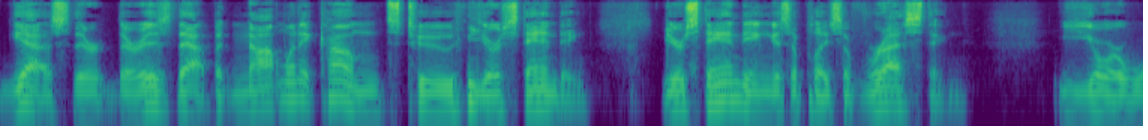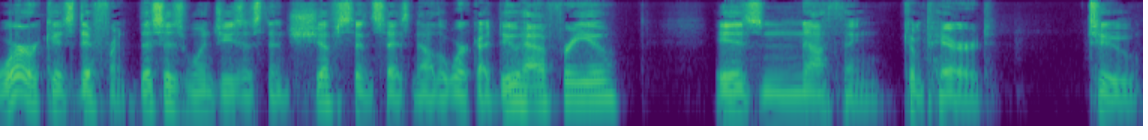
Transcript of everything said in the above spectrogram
yes, there, there is that, but not when it comes to your standing. Your standing is a place of resting. Your work is different. This is when Jesus then shifts and says, now the work I do have for you is nothing compared to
